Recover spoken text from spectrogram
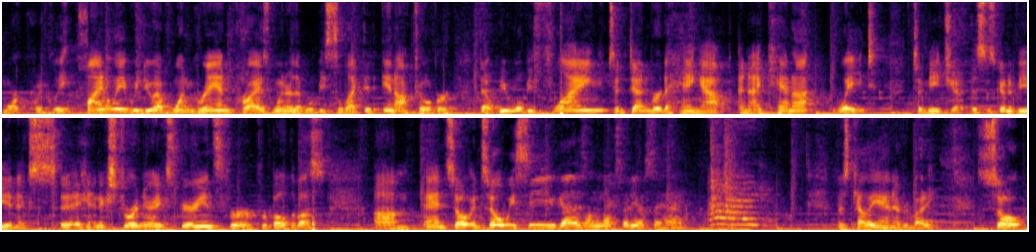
more quickly. Finally, we do have one grand prize winner that will be selected in October that we will be flying to Denver to hang out and I cannot wait to meet you. This is gonna be an, ex an extraordinary experience for, for both of us. Um, and so until we see you guys on the next video, say hi. There's Kellyanne, everybody. So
